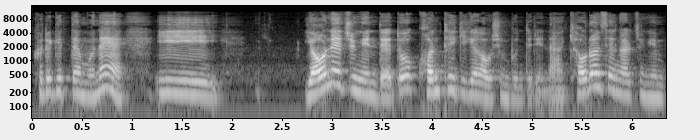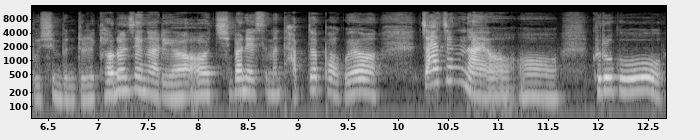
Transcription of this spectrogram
그렇기 때문에 이 연애 중인데도 권태기가 오신 분들이나 결혼 생활 중인 무신 분들 결혼 생활이요 어, 집안에 있으면 답답하고요 짜증나요 어, 그리고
